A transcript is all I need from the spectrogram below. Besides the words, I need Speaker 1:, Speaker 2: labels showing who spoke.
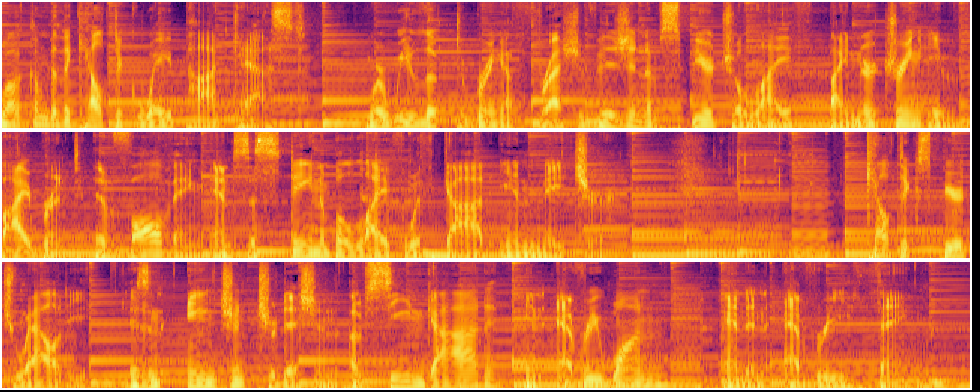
Speaker 1: Welcome to the Celtic Way podcast, where we look to bring a fresh vision of spiritual life by nurturing a vibrant, evolving, and sustainable life with God in nature. Celtic spirituality is an ancient tradition of seeing God in everyone and in everything.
